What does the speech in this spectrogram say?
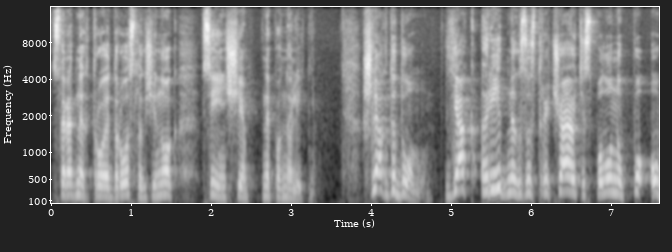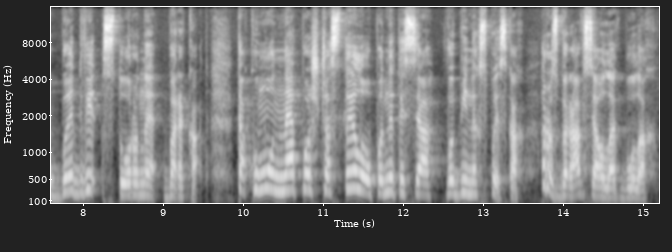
Серед них троє дорослих жінок, всі інші неповнолітні. Шлях додому. Як рідних зустрічають із полону по обидві сторони барикад. Та кому не пощастило опинитися в обійних списках, розбирався Олег Булах.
